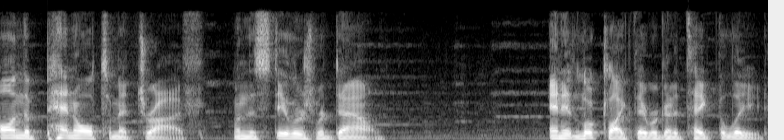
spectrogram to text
On the penultimate drive, when the Steelers were down, and it looked like they were going to take the lead.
